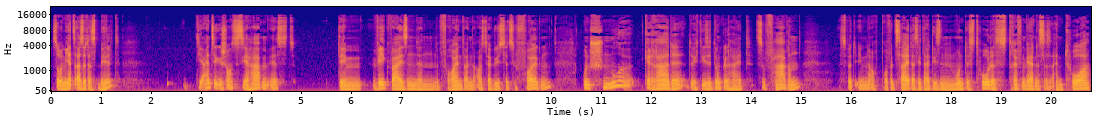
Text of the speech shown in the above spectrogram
So, und jetzt also das Bild. Die einzige Chance, die Sie haben, ist, dem wegweisenden Freund aus der Wüste zu folgen und schnurgerade durch diese Dunkelheit zu fahren. Es wird ihnen auch prophezeit, dass sie da diesen Mund des Todes treffen werden. Es ist ein Tor,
